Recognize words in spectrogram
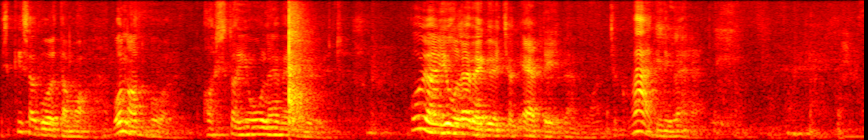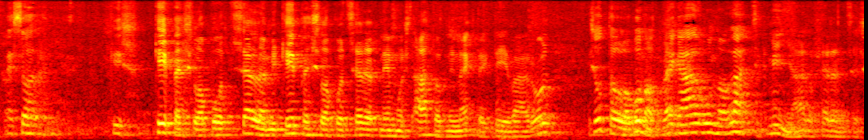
és kiszagoltam a vonatból azt a jó levegőt. Olyan jó levegő csak Erdélyben van, csak vágni lehet. Ezt a kis képeslapot, szellemi képeslapot szeretném most átadni nektek Déváról, és ott, ahol a vonat megáll, onnan látszik mindjárt a Ferences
